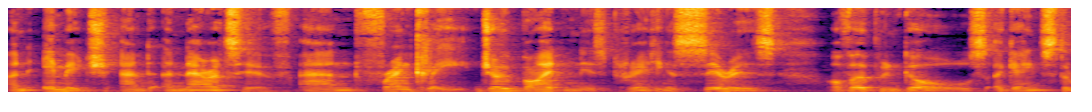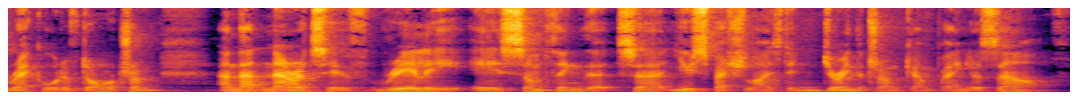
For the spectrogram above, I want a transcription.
an image and a narrative and frankly joe biden is creating a series of open goals against the record of Donald Trump. And that narrative really is something that uh, you specialized in during the Trump campaign yourself.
